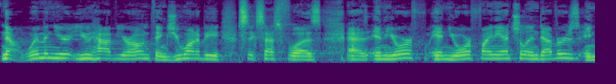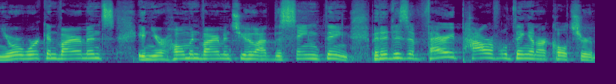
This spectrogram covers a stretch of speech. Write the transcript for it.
Now, women, you have your own things. You want to be successful as, as in, your, in your financial endeavors, in your work environments, in your home environments, you have the same thing. But it is a very powerful thing in our culture.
